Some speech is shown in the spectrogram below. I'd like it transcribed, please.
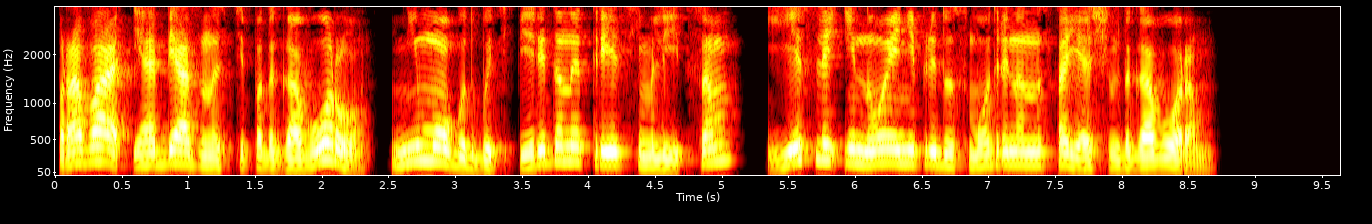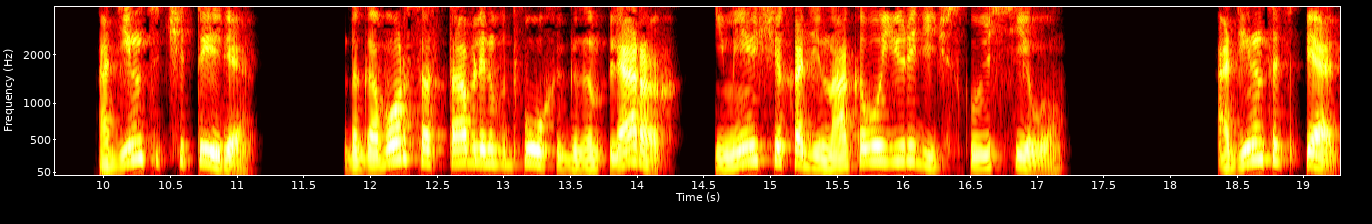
Права и обязанности по договору не могут быть переданы третьим лицам, если иное не предусмотрено настоящим договором. 11.4. Договор составлен в двух экземплярах, имеющих одинаковую юридическую силу. 11.5.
